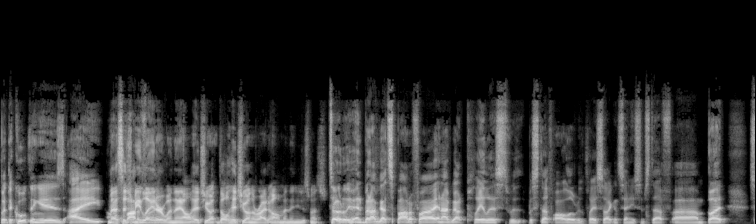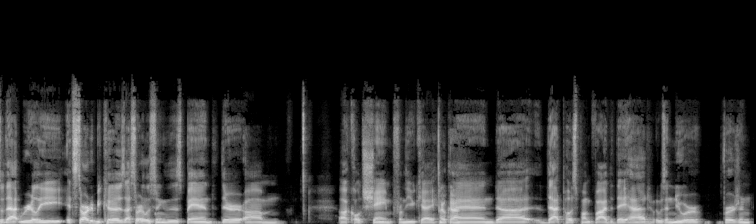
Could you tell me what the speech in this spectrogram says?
But the cool thing is, I message me later when they all hit you. They'll hit you on the ride home, and then you just message. Totally. And but I've got Spotify and I've got playlists with, with stuff all over the place. So I can send you some stuff. Um, but so that really it started because I started listening to this band. They're um uh, called Shame from the UK. Okay. And uh, that post punk vibe that they had, it was a newer version.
